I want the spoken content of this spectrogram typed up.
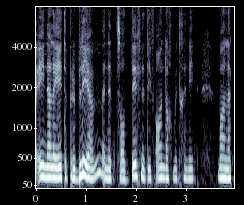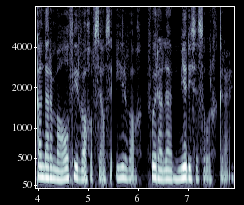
en hulle het 'n probleem en dit sal definitief aandag moet geniet, maar hulle kan daar 'n halfuur wag of selfs 'n uur wag voor hulle mediese sorg kry.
